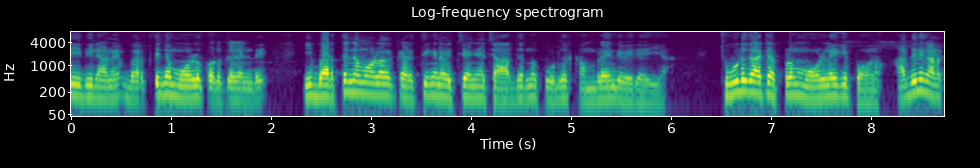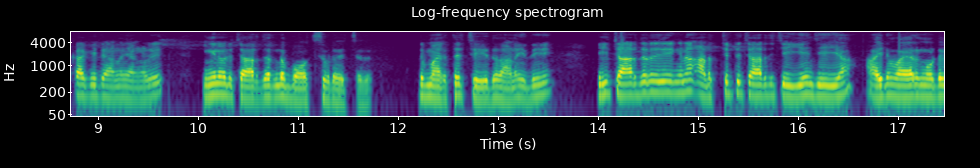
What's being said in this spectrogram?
രീതിയിലാണ് ബർത്തിന്റെ മുകളിൽ കൊടുക്കലുണ്ട്. ഈ ബർത്തിന്റെ മുകളിലൊക്കെ കിടത്തി ഇങ്ങനെ വെച്ച് കഴിഞ്ഞാൽ ചാർജറിന് കൂടുതൽ കംപ്ലൈന്റ് വരിക ചെയ്യുക ചൂട് കാറ്റ് എപ്പോഴും മുകളിലേക്ക് പോകണം അതിന് കണക്കാക്കിയിട്ടാണ് ഞങ്ങൾ ഇങ്ങനെ ഒരു ചാർജറിന്റെ ബോക്സ് ഇവിടെ വെച്ചത്. ഇത് മരത്തെ ചെയ്തതാണ്. ഇത് ഈ ചാർജർ ഇങ്ങനെ അടച്ചിട്ട് ചാർജ് ചെയ്യുകയും ചെയ്യുക. അതിന് വയർ ഇങ്ങോട്ട്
